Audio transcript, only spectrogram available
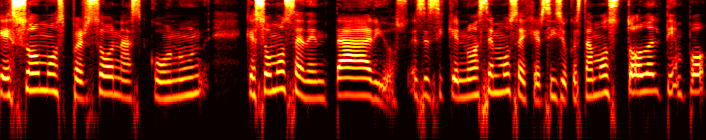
que somos personas con un, que somos sedentarios, es decir, que no hacemos ejercicio, que estamos todo el tiempo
